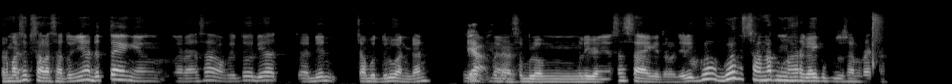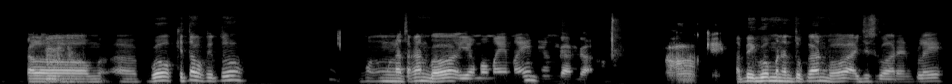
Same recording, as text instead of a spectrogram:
Termasuk salah satunya The Tank yang ngerasa waktu itu dia dia cabut duluan kan Ya, benar. sebelum liganya selesai gitu loh. Jadi gue gue sangat menghargai keputusan mereka. Kalau eh, gue kita waktu itu meng- mengatakan bahwa yang mau main-main yang enggak enggak. Oke. Tapi gue menentukan bahwa I just go out and play.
